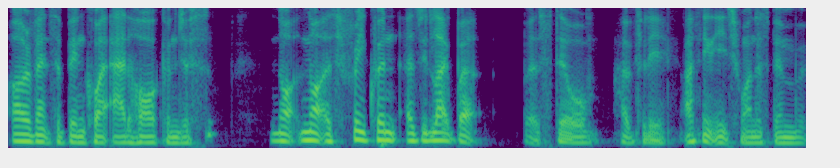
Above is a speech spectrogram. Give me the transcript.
our events have been quite ad hoc and just not not as frequent as we'd like, but but still, hopefully, I think each one has been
